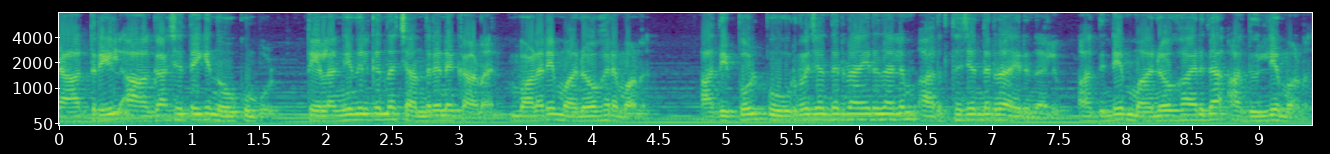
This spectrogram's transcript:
രാത്രിയിൽ ആകാശത്തേക്ക് നോക്കുമ്പോൾ തിളങ്ങി നിൽക്കുന്ന ചന്ദ്രനെ കാണാൻ വളരെ മനോഹരമാണ്. അതിപ്പോൾ പൂർണചന്ദ്രനായിരുന്നാലും അർദ്ധചന്ദ്രനായിരുന്നാലും അതിന്റെ മനോഹാരിത അതുല്യമാണ്.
